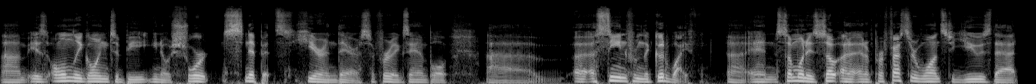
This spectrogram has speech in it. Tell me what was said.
um, is only going to be you know short snippets here and there. So, for example, uh, a, a, scene from The Good Wife. Uh, and someone is so, uh, and a professor wants to use that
